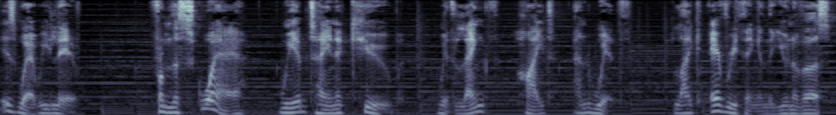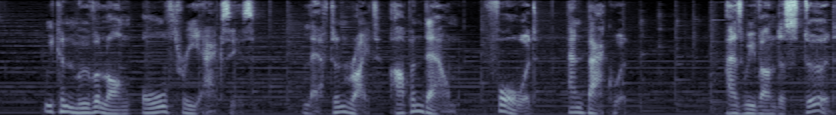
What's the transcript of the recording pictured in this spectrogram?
is where we live. From the square, we obtain a cube, with length, height, and width. Like everything in the universe, we can move along all three axes left and right, up and down, forward and backward. As we've understood,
